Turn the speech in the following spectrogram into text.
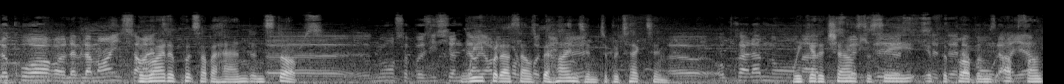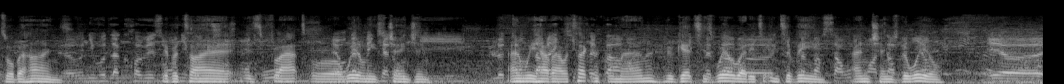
Le coureur euh, lève la main, il The rider puts up a hand and stops. Euh, nous, on se positionne We put lui pour le ourselves behind him to protect him. Euh, au préalable, nous, We get a chance to see if the problem's l'avant ou up front or behind, euh, au niveau de la crevaison, if a tyre is flat or a wheel needs changing. And we have our technical man who gets his wheel ready to prépare, qui prépare intervene and change the wheel. Euh,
